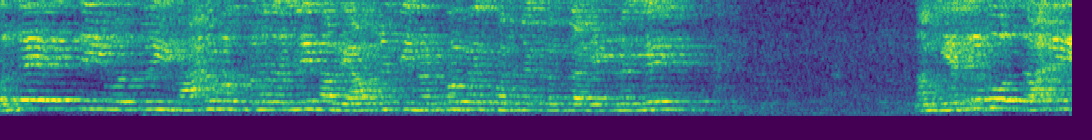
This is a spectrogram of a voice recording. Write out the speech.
ಒಂದೇ ರೀತಿ ಇವತ್ತು ಈ ಮಾನವ ಕುಲದಲ್ಲಿ ನಾವು ಯಾವ ರೀತಿ ನಡ್ಕೋಬೇಕು ಅಂತಕ್ಕಂಥ ನಿಟ್ಟಿನಲ್ಲಿ ನಮ್ಗೆಲ್ರಿಗೂ ದಾರಿ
